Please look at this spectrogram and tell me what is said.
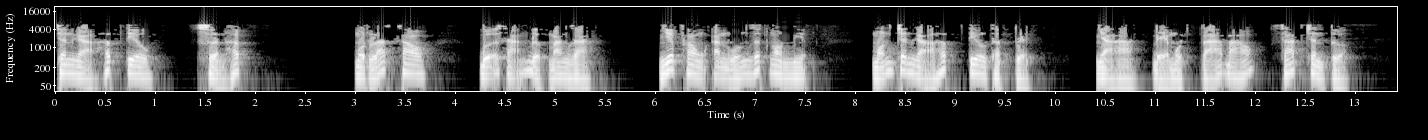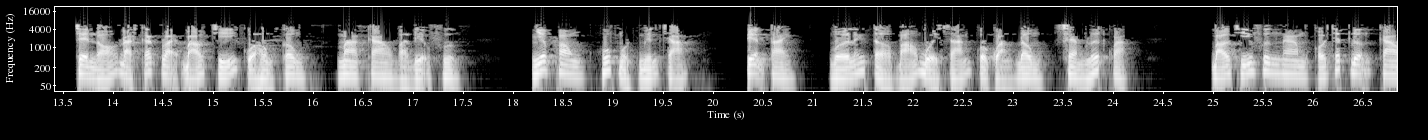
chân gà hấp tiêu, sườn hấp. Một lát sau, bữa sáng được mang ra. Nhiếp Phong ăn uống rất ngon miệng. Món chân gà hấp tiêu thật tuyệt. Nhà hàng để một giá báo sát chân tường. Trên đó đặt các loại báo chí của Hồng Kông, Macau và địa phương. Nhiếp Phong hút một miếng cháo. Tiện tay với lấy tờ báo buổi sáng của Quảng Đông xem lướt qua. Báo chí phương Nam có chất lượng cao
